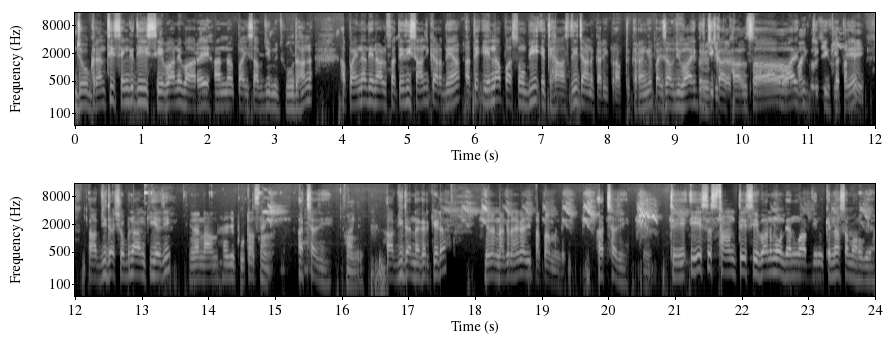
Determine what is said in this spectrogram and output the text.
ਜੋ ਗ੍ਰੰਥੀ ਸਿੰਘ ਦੀ ਸੇਵਾ ਨਿਭਾ ਰਹੇ ਹਨ ਭਾਈ ਸਾਹਿਬ ਜੀ ਮੌਜੂਦ ਹਨ। ਆਪਾਂ ਇਹਨਾਂ ਦੇ ਨਾਲ ਫਤਿਹ ਦੀ ਸਾਂਝ ਕਰਦੇ ਹਾਂ ਅਤੇ ਇਹਨਾਂ ਪਾਸੋਂ ਵੀ ਇਤਿਹਾਸ ਦੀ ਜਾਣਕਾਰੀ ਪ੍ਰਾਪਤ ਕਰਾਂਗੇ। ਭਾਈ ਸਾਹਿਬ ਜੀ ਵਾਹਿਗੁਰੂ ਜੀ ਕਾ ਖਾਲਸਾ ਵਾਹਿਗੁਰੂ ਜੀ ਕੀ ਫਤਿਹ। ਆਪ ਜੀ ਦਾ ਸ਼ੁਭ ਨਾਮ ਕੀ ਹੈ ਜੀ? ਮੇਰਾ ਨਾਮ ਹੈ ਜੀ ਬੂਟਾ ਸਿੰਘ। ਅੱਛਾ ਜੀ। ਹਾਂਜੀ। ਆਪ ਜੀ ਦਾ ਨਗਰ ਕਿਹੜਾ? ਮੇਰਾ ਨਗਰ ਹੈਗਾ ਜੀ ਤਪਾ ਮੰਡੀ। ਅੱਛਾ ਜੀ। ਤੇ ਇਸ ਸਥਾਨ ਤੇ ਸੇਵਾ ਨਿਭਾਉਂਦਿਆਂ ਨੂੰ ਆਪ ਜੀ ਨੂੰ ਕਿੰਨਾ ਸਮਾਂ ਹੋ ਗਿਆ?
